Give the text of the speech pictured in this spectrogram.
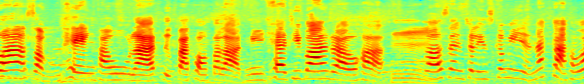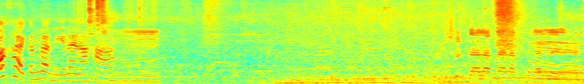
ว่าสำเพ็งพาหุรัตน์หรือปากคลองตลาดมีแค่ที่บ้านเราค่ะอืมลอสแองเจลิสก็มีเนี่ยหน้ากากเขาก็ขายกันแบบนี้เลยนะคะ อืมชุด น่ารักน่ารักทั้งนั้นเลยนะ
